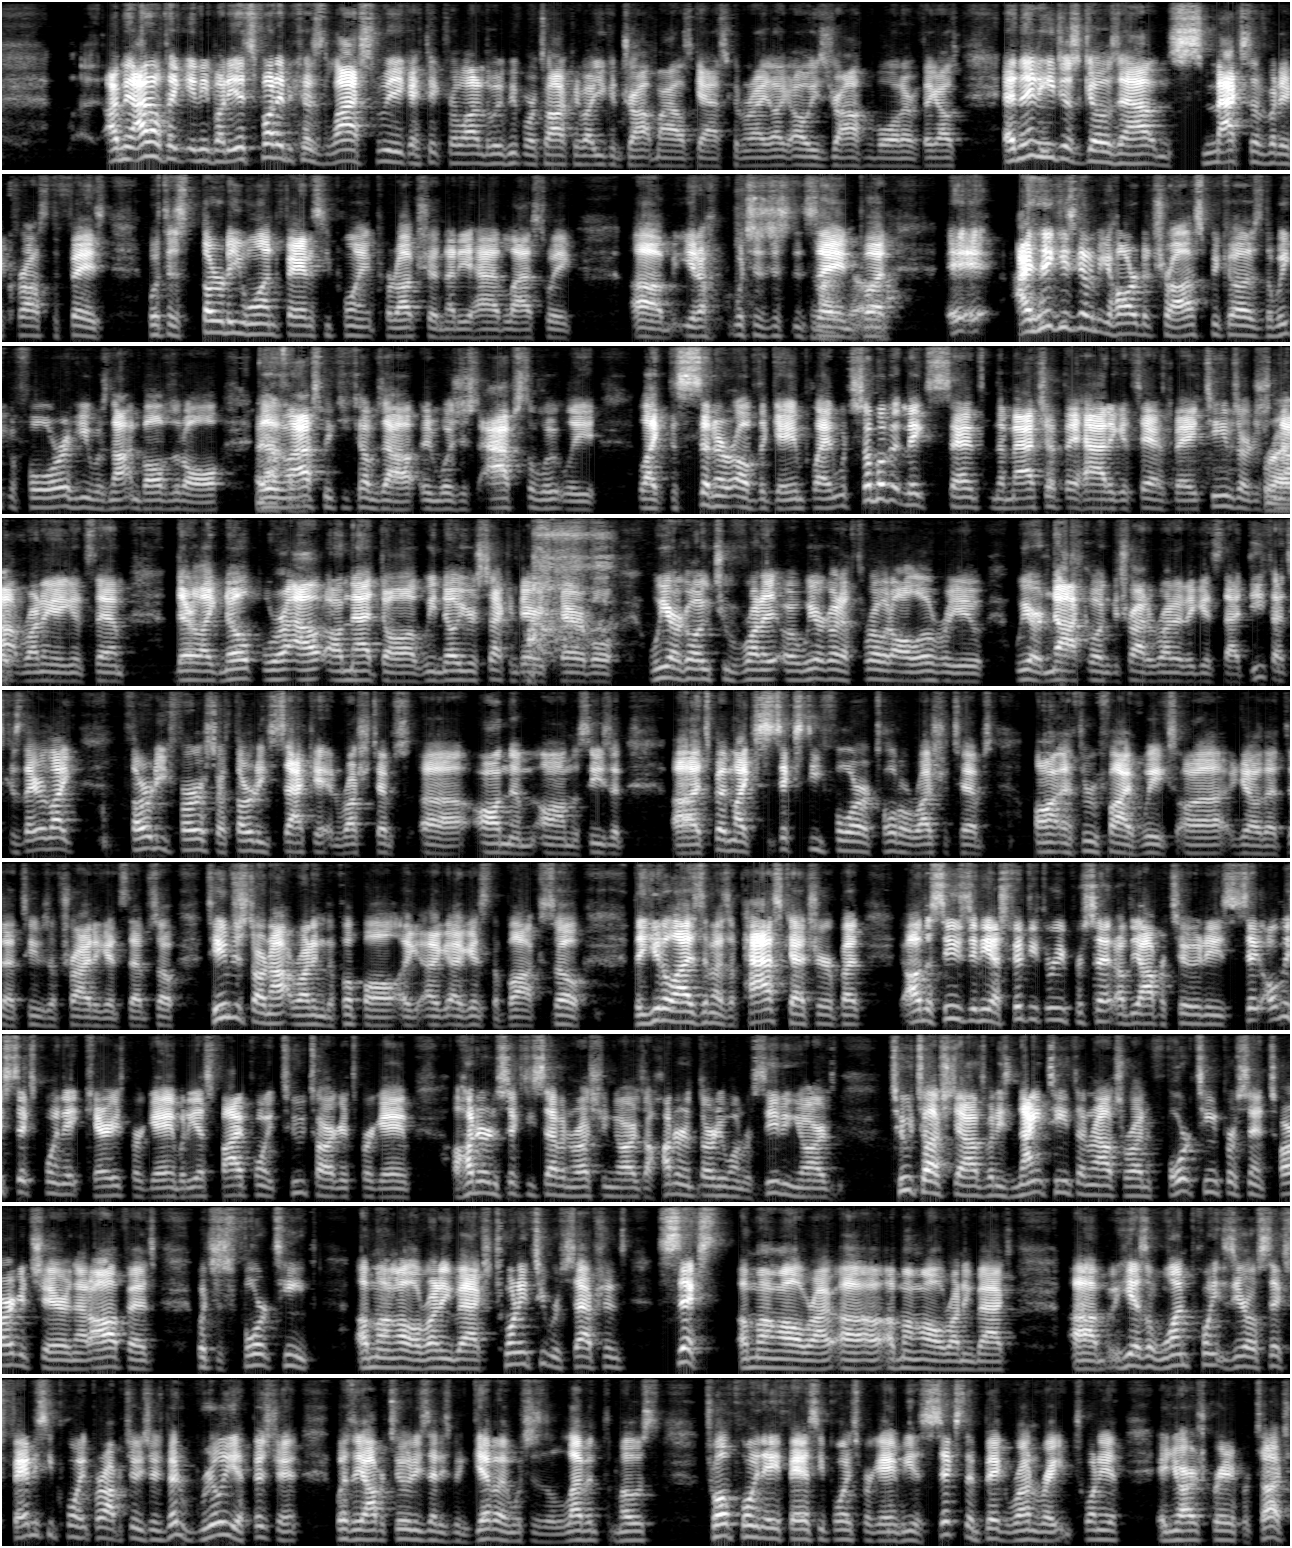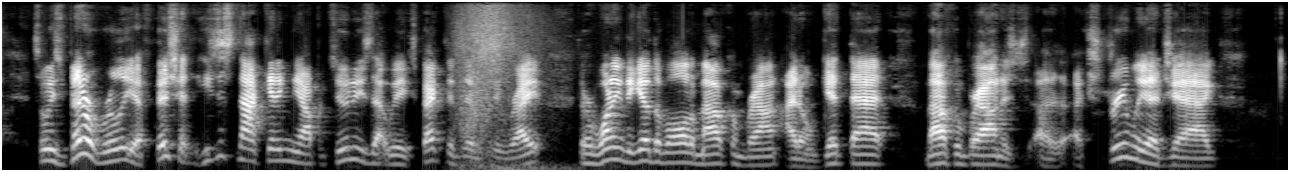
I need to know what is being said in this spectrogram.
I mean, I don't think anybody. It's funny because last week, I think for a lot of the week people were talking about, you could drop Myles Gaskin, right? Like, oh, he's droppable and everything else. And then he just goes out and smacks everybody across the face with his 31 fantasy point production that he had last week. Um, you know, which is just insane. But it, I think he's going to be hard to trust because the week before he was not involved at all, and Nothing. then last week he comes out and was just absolutely like the center of the game plan. Which some of it makes sense. The matchup they had against Tampa Bay, teams are just right. not running against them. They're like, nope, we're out on that dog. We know your secondary is terrible. We are going to run it or we are going to throw it all over you. We are not going to try to run it against that defense because they're like 31st or 32nd in rush attempts uh, on them on the season. Uh, it's been like 64 total rush attempts on through five weeks. Uh, you know that, that teams have tried against them. So teams just are not running the football against the Bucs. So they utilize him as a pass catcher. But on the season, he has 53% of the opportunities, only 6.8 carries per game, but he has 5.2 targets per game, 167 rushing yards, 131 receiving yards two touchdowns, but he's 19th in routes run, 14% target share in that offense, which is 14th among all running backs, 22 receptions, sixth among all uh, among all running backs. Um, he has a 1.06 fantasy point per opportunity. So he's been really efficient with the opportunities that he's been given, which is 11th most, 12.8 fantasy points per game. He is sixth in big run rate and 20th in yards created per touch. So he's been a really efficient. He's just not getting the opportunities that we expected him to, right? They're wanting to give the ball to Malcolm Brown. I don't get that. Malcolm Brown is uh, extremely a jag.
